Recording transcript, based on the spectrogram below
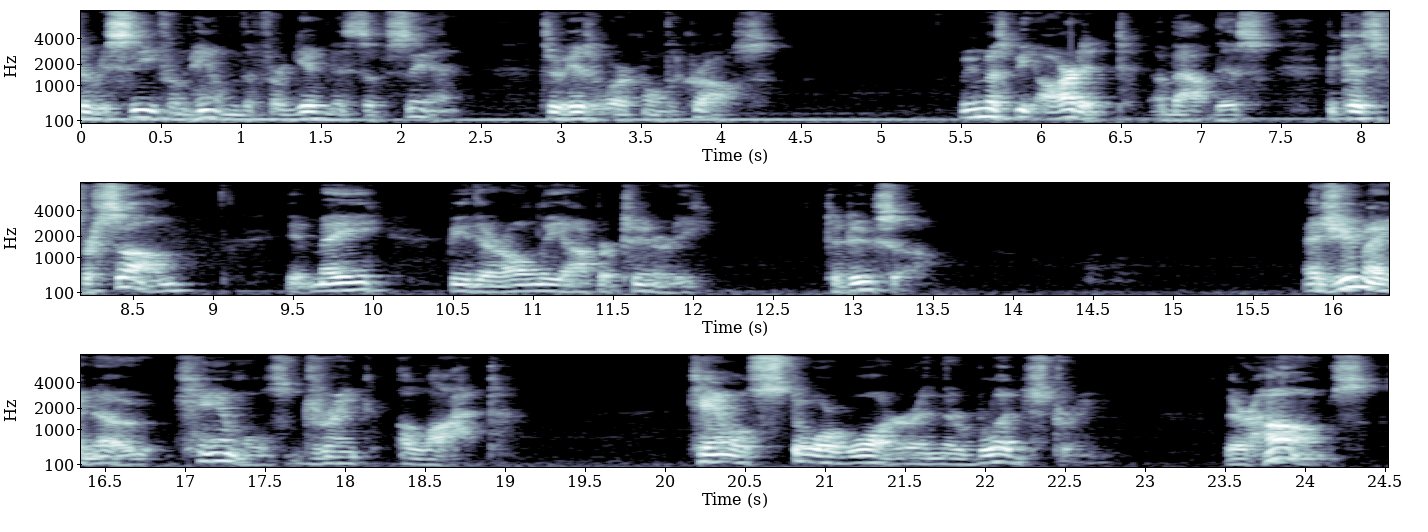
to receive from Him the forgiveness of sin through His work on the cross. We must be ardent about this because for some, it may be their only opportunity to do so. As you may know, camels drink a lot. Camels store water in their bloodstream. Their humps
